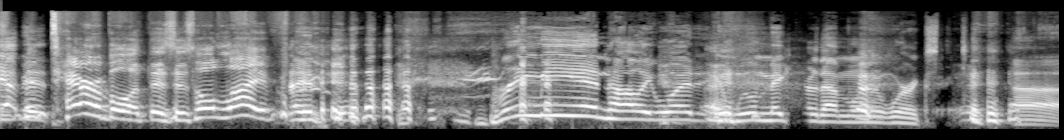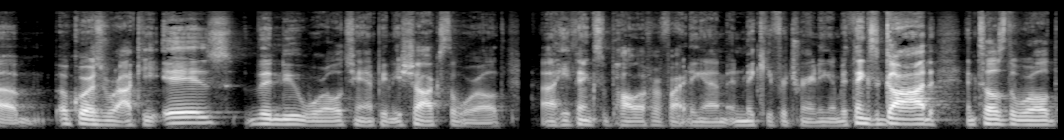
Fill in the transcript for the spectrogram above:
champion. been terrible at this his whole life Bring me in, Hollywood, and we'll make sure that moment works. um, of course, Rocky is the new world champion. He shocks the world. Uh, he thanks Apollo for fighting him and Mickey for training him. He thanks God and tells the world,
